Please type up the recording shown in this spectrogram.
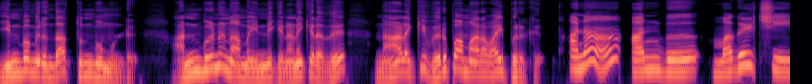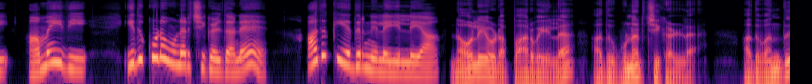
இன்பம் இருந்தா துன்பம் உண்டு. அன்புன்னு நாம இன்னைக்கு நினைக்கிறது நாளைக்கு வெறுப்பா மாற வாய்ப்பு இருக்கு. ஆனா அன்பு மகிழ்ச்சி அமைதி இது கூட உணர்ச்சிகள் தானே? அதுக்கு எதிர்நிலை இல்லையா? நோலையோட பார்வையில அது உணர்ச்சிகள்ல. அது வந்து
